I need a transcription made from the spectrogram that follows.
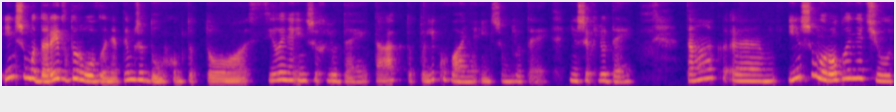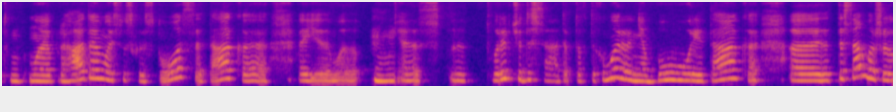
іншому дари вздоровлення тим же духом, тобто зцілення інших людей, так? тобто лікування іншим людей, інших людей. Так, е, іншому роблення чуд. Ми пригадуємо Ісус Христос, е, так, чудеса, тобто втихомирення бурі, так. Е, Те саме ж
